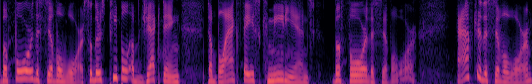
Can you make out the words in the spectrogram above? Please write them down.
before the Civil War. So there's people objecting to blackface comedians before the Civil War. After the Civil War,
